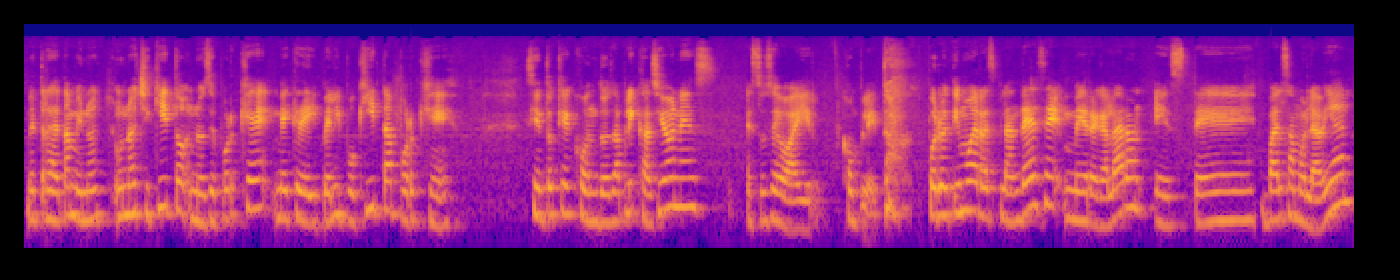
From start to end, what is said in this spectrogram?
Me traje también uno, chiquito, no sé por qué, me creí peli poquita porque siento que con dos aplicaciones esto se va a ir completo. Por último de Resplandece me regalaron este bálsamo labial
